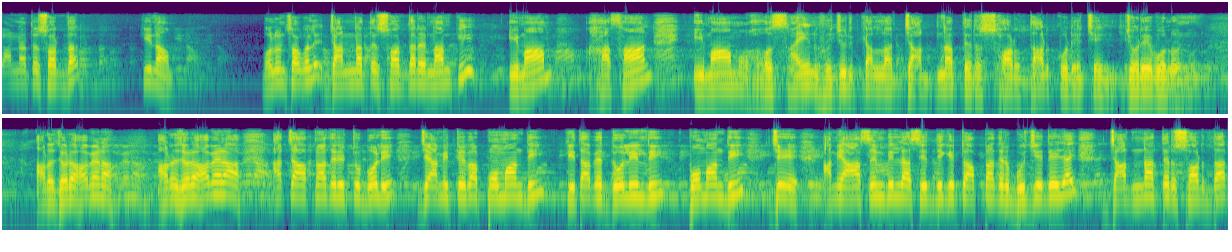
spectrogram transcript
জান্নাতের সর্দার? কি নাম? বলুন সকলে, জান্নাতের সর্দারের নাম কি? ইমাম হাসান, ইমাম হোসাইন। হুজুরকে আল্লাহ জান্নাতের সর্দার করেছেন। জোরে বলুন। আরও জোরে হবে না? আরও জোরে হবে না? আচ্ছা আপনাদের একটু বলি যে আমি একটু এবার প্রমাণ দিই, কিতাবের দলিল দিই, প্রমাণ দিই যে আমি আসিম বিল্লা সিদ্দিক একটু আপনাদের বুঝিয়ে দিয়ে যাই। জান্নাতের সর্দার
